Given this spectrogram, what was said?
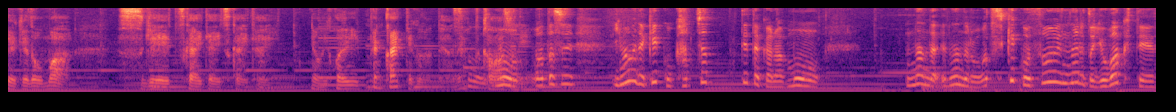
言うけどまあすげえ使いたい使いたい。でもこれいっぺん帰ってくるんだよね。買わずに。私今まで結構買っちゃってたからもうなんだなんだろう。私結構そうなると弱くて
